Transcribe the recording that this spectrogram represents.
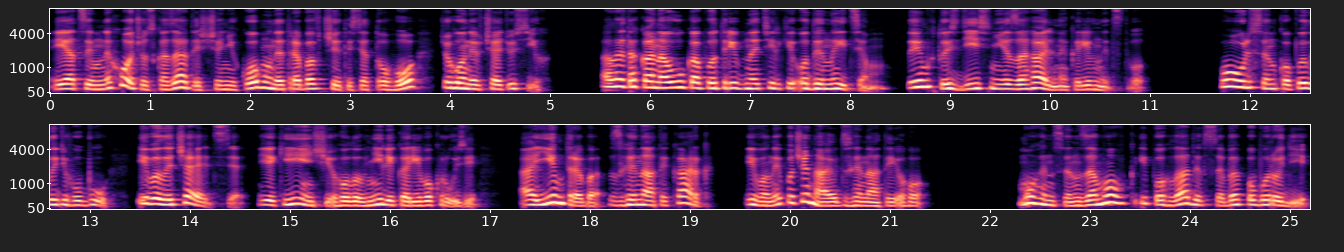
Я цим не хочу сказати, що нікому не треба вчитися того, чого не вчать усіх. Але така наука потрібна тільки одиницям, тим, хто здійснює загальне керівництво. Поульсен копилить губу і величається, як і інші головні лікарі в окрузі, а їм треба згинати карк, і вони починають згинати його. Могенсен замовк і погладив себе по бороді,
